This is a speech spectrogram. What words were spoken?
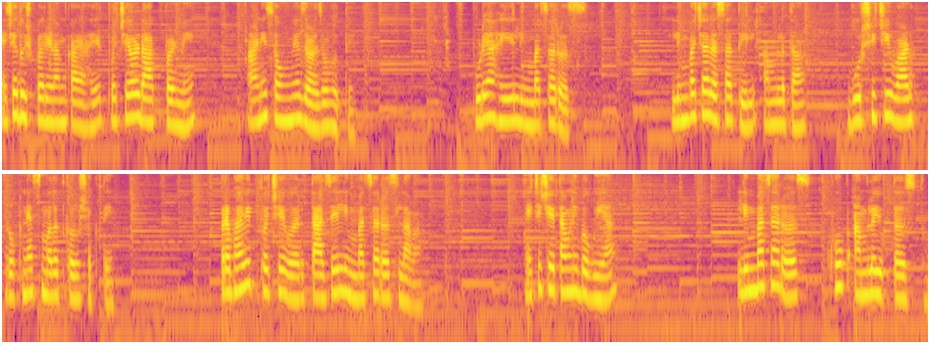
याचे दुष्परिणाम काय आहेत? त्वचेवर डाग पडणे आणि सौम्य जळजळ होते. पुढे आहे लिंबाचा रस. लिंबाच्या रसातील आम्लता बुरशीची वाढ रोखण्यास मदत करू शकते. प्रभावित त्वचेवर ताजे लिंबाचा रस लावा. याची चेतावणी बघूया. लिंबाचा रस खूप आम्लयुक्त असतो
